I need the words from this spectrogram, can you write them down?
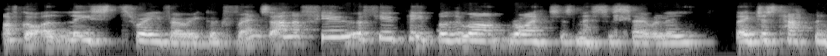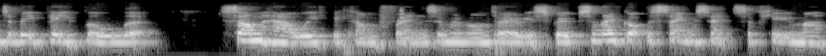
I've got at least three very good friends and a few a few people who aren't writers necessarily. They just happen to be people that somehow we've become friends and we're on various groups and they've got the same sense of humor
